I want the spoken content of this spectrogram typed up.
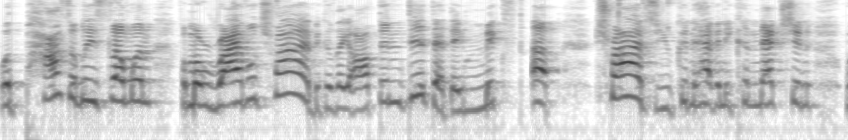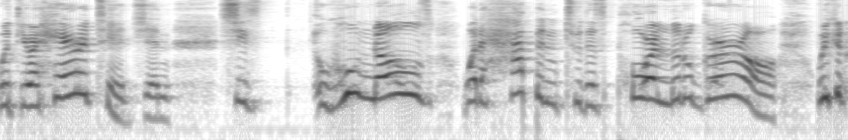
with possibly someone from a rival tribe because they often did that. They mixed up tribes so you couldn't have any connection with your heritage. And she's who knows what happened to this poor little girl? We can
